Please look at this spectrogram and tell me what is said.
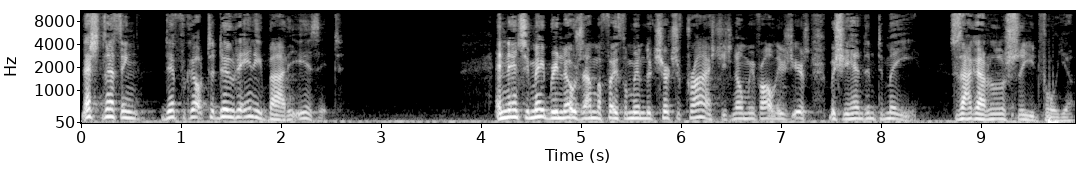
That's nothing difficult to do to anybody, is it? And Nancy Mabry knows I'm a faithful member of the Church of Christ. She's known me for all these years, but she handed them to me. Says, I got a little seed for you.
